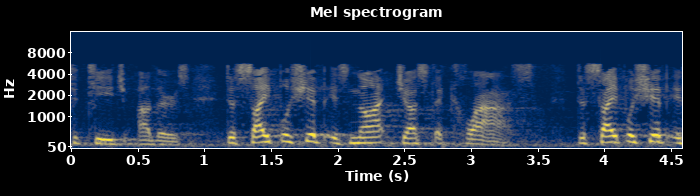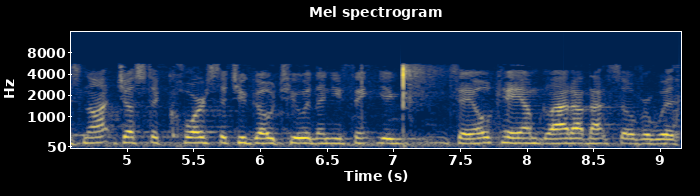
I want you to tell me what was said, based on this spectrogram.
to teach others. Discipleship is not just a class. Discipleship is not just a course that you go to and then you think you say, okay, I'm glad that's over with.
